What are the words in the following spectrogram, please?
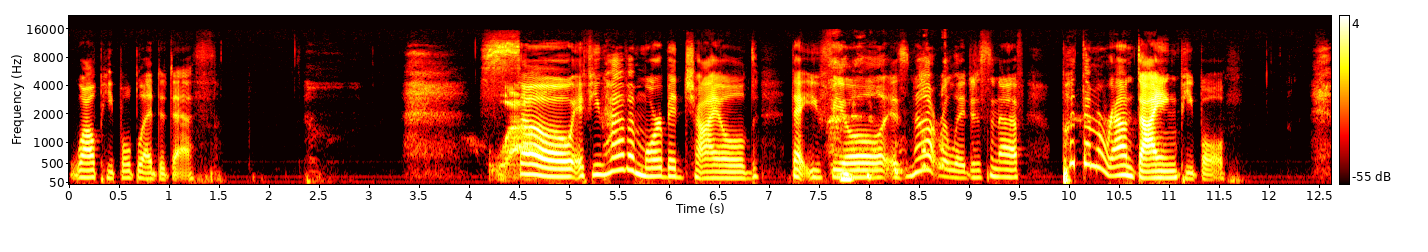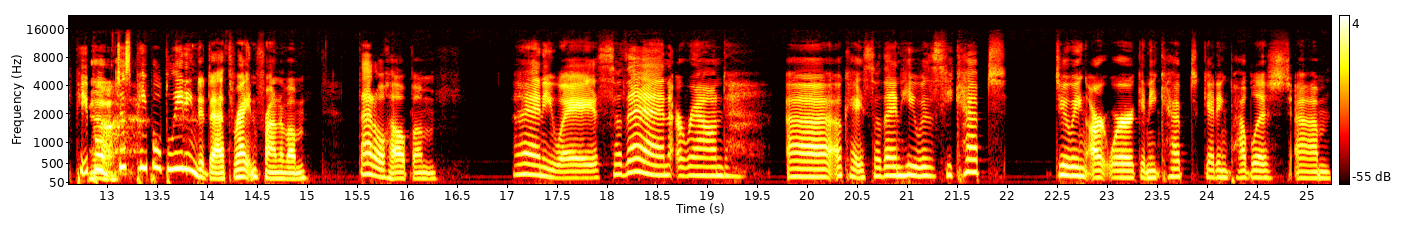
while people bled to death. Wow. So if you have a morbid child that you feel is not religious enough, put them around dying people. People, Yeah. just people bleeding to death right in front of them. That'll help him. Anyway, so then around, uh, okay, so then he was, he kept doing artwork and he kept getting published. Um,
